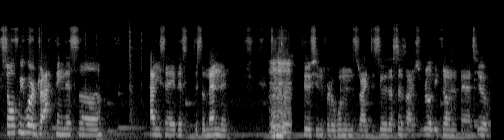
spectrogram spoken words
so if we were drafting this uh how do you say this this amendment to mm-hmm. the Constitution for the woman's right to choose. I says I should really be throwing it at you.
